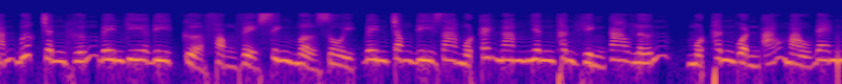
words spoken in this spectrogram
Hắn bước chân hướng bên kia đi, cửa phòng vệ sinh mở rồi, bên trong đi ra một cái nam nhân thân hình cao lớn, một thân quần áo màu đen,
